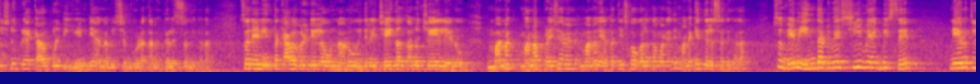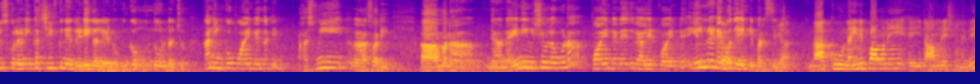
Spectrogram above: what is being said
విష్ణుప్రియ క్యాపబిలిటీ ఏంటి అన్న విషయం కూడా తనకు తెలుస్తుంది కదా. సో నేను ఇంత క్యాపబిలిటీలో ఉన్నాను ఇది నేను చేయగలుగుతాను చేయలేను. మన మన ప్రెషర్ మనం ఎంత తీసుకోగలుగుతాం అనేది మనకే తెలుస్తుంది కదా. So maybe in that way she made be set నేను తీసుకోలేను ఇంకా చీఫ్కి నేను రెడీగా లేను ఇంకో ముందు ఉండొచ్చు. కానీ ఇంకో పాయింట్ ఏంటంటే హష్మి సారీ మన నైని విషయంలో కూడా పాయింట్ అనేది వ్యాలిడ్ పాయింట్ ఎలిమినేట్ అయిపోతే ఏంటి పరిస్థితి. నాకు నైని పావని ఈ నామినేషన్ అనేది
